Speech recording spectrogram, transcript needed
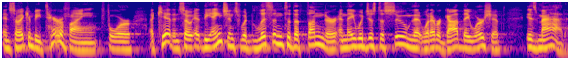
and so it can be terrifying for a kid. And so the ancients would listen to the thunder and they would just assume that whatever God they worshiped is mad.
